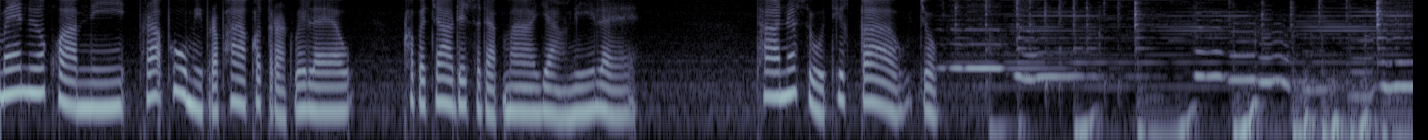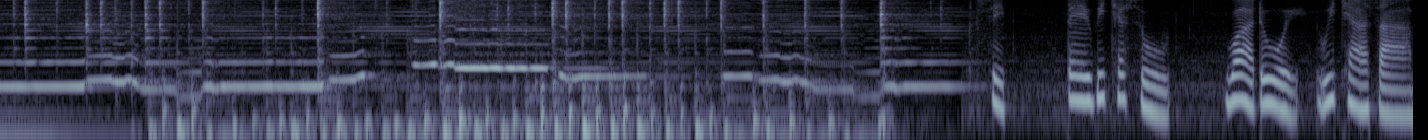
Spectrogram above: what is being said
แม้เนื้อความนี้พระผู้มีพระภาคก็ตรัสไว้แล้วข้าพเจ้าได้สดับมาอย่างนี้แลทานสูตรที่ 9 จบ สิบเตวิชสูตร ว่าด้วยวิชาสาม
